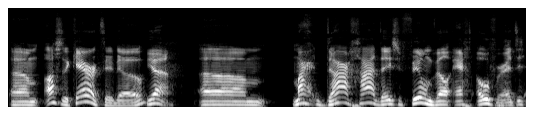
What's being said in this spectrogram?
ehm, als de character, though. ja. Ehm, maar daar gaat deze film wel echt over. Het is,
